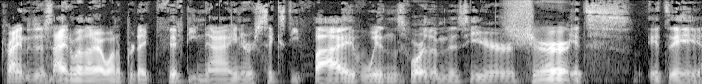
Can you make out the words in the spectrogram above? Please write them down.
trying to decide whether I want to predict 59 or 65 wins for them this year. Sure. It's it's a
